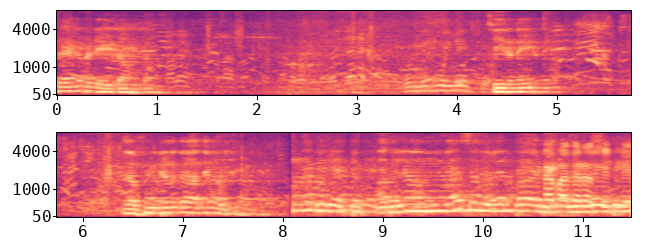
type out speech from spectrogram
വേഗം റെഡി ആയിട്ടോ? ചീരണി. ഫുഡികൾക്ക് ആദ്യം കൊടുക്കും. മദ്രസിന്റെ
